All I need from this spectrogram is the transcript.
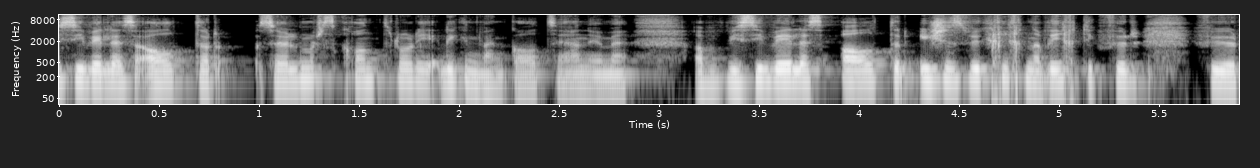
bis in welches Alter soll man es kontrollieren? Irgendwann geht es ja auch nicht mehr. Aber bis in welches Alter ist es wirklich noch wichtig für, für,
